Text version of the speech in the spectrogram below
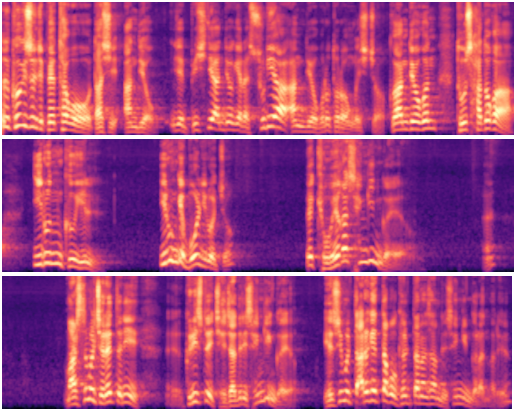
그래서 거기서 이제 배 타고 다시 안디옥, 이제 비시디아 안디옥이 아니라 수리아 안디옥으로 돌아온 것이죠. 그 안디옥은 두 사도가 이룬 그 일, 이룬 게 뭘 이뤘죠? 교회가 생긴 거예요. 에? 말씀을 전했더니 그리스도의 제자들이 생긴 거예요. 예수님을 따르겠다고 결단한 사람들이 생긴 거란 말이에요.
